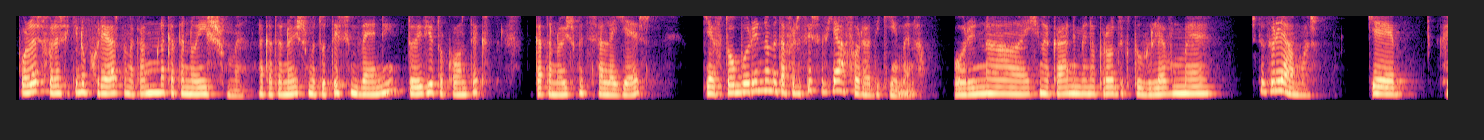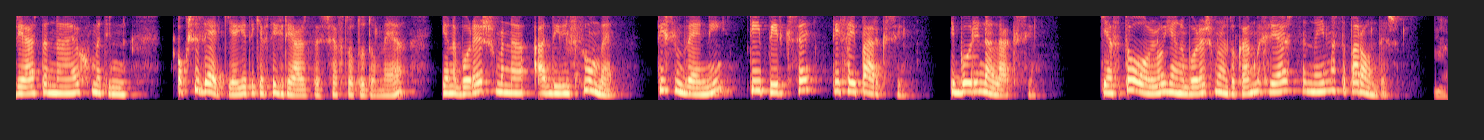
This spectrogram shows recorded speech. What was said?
πολλές φορές εκείνο που χρειάζεται να κάνουμε είναι να κατανοήσουμε. Να κατανοήσουμε το τι συμβαίνει, το ίδιο το context, να κατανοήσουμε τις αλλαγές. Και αυτό μπορεί να μεταφερθεί σε διάφορα αντικείμενα. Μπορεί να έχει να κάνει με ένα project που δουλεύουμε στη δουλειά μας. Και χρειάζεται να έχουμε την οξυδέρκεια, γιατί και αυτή χρειάζεται σε αυτό το τομέα, για να μπορέσουμε να αντιληφθούμε τι συμβαίνει, τι υπήρξε, τι θα υπάρξει, τι μπορεί να αλλάξει. Και αυτό όλο για να μπορέσουμε να το κάνουμε χρειάζεται να είμαστε παρόντες. Ναι.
